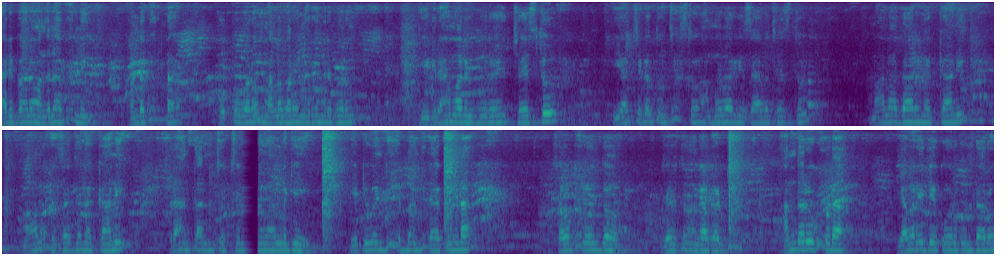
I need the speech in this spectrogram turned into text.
హరిపాలెం అందలాపల్లి కొండకర్ల ఉప్పవరం మల్లవరం నరేంద్రపురం ఈ గ్రామాలకు పురోహిత చేస్తూ ఈ అర్చకత్వం చేస్తూ అమ్మవారికి సేవ చేస్తూ మాలాధారణకు కానీ మాల విసర్జనకు కానీ ప్రాంతాల నుంచి వచ్చిన వాళ్ళకి ఎటువంటి ఇబ్బంది లేకుండా సౌకర్యంతో చేస్తున్నాం కాబట్టి అందరూ కూడా ఎవరైతే కోరుకుంటారో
